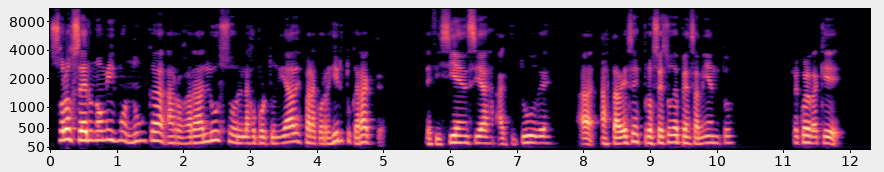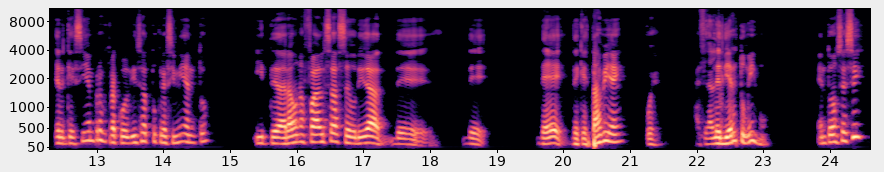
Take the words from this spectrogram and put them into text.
solo ser uno mismo nunca arrojará luz sobre las oportunidades para corregir tu carácter, deficiencias, actitudes, hasta a veces procesos de pensamiento Recuerda que el que siempre obstaculiza tu crecimiento y te dará una falsa seguridad de, de, de, de que estás bien, al final del día eres tú mismo. Entonces sí,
